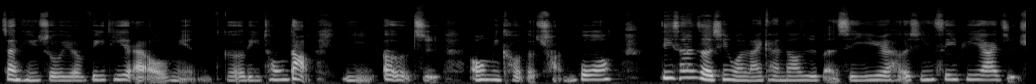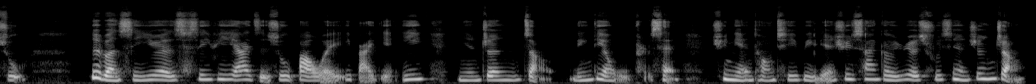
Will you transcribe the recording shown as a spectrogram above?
暂停所有 VTL 免隔离通道，以遏制 Omicron 的传播。第三则新闻来看到日本十一月核心 CPI 指数，日本十一月 CPI 指数报为一百点一，年增长零点五 percent，去年同期比连续三个月出现增长，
